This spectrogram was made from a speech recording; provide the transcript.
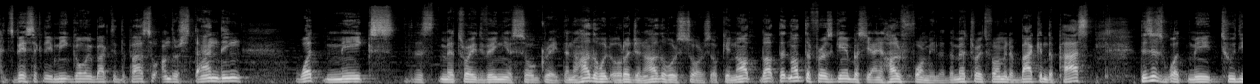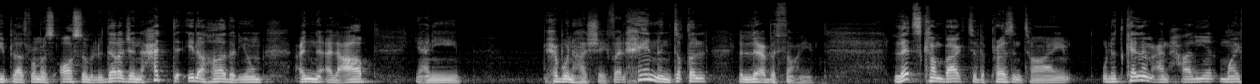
it's basically me going back to the past, understanding what makes this Metroidvania so great لأن هذا هو الأوريجن هذا هو السورس okay not not the, not the first game بس يعني هالفورمولا the Metroid formula back in the past this is what made 2D platformers awesome لدرجة أن حتى إلى هذا اليوم عندنا ألعاب يعني يحبون هالشيء فالحين ننتقل للعبة الثانية let's come back to the present time ونتكلم عن حاليا ماي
